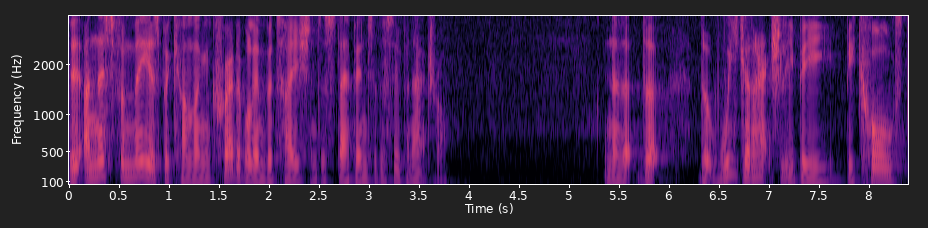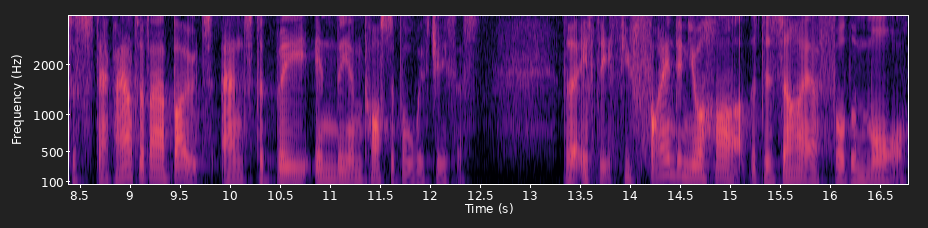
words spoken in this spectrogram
And this, for me, has become an incredible invitation to step into the supernatural. You know, that, that, that we could actually be, be called to step out of our boat and to be in the impossible with Jesus. That if, the, if you find in your heart the desire for the more,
